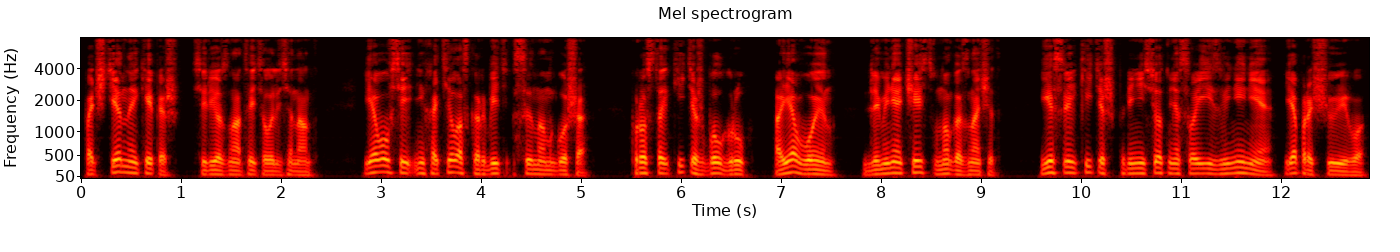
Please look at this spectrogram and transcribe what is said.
«Почтенный Кепиш», — серьезно ответил лейтенант, я вовсе не хотел оскорбить сына Нгоша. Просто Китиш был груб, а я воин. Для меня честь много значит. Если Китиш принесет мне свои извинения, я прощу его.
